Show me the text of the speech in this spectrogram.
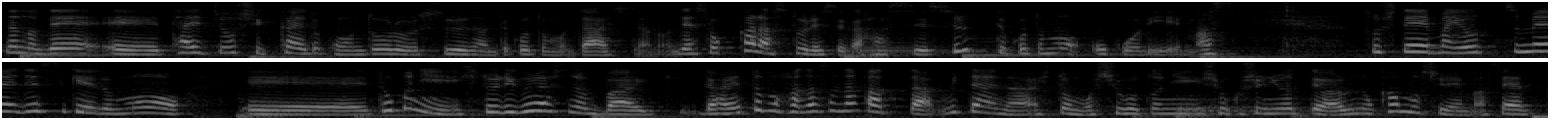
なので、えー、体調をしっかりとコントロールするなんてことも大事なのでそこからストレスが発生するってことも起こり得ます。そして、まあ、4つ目ですけれども、えー、特に1人暮らしの場合誰とも話さなかったみたいな人も仕事に職種によってはあるのかもしれません。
